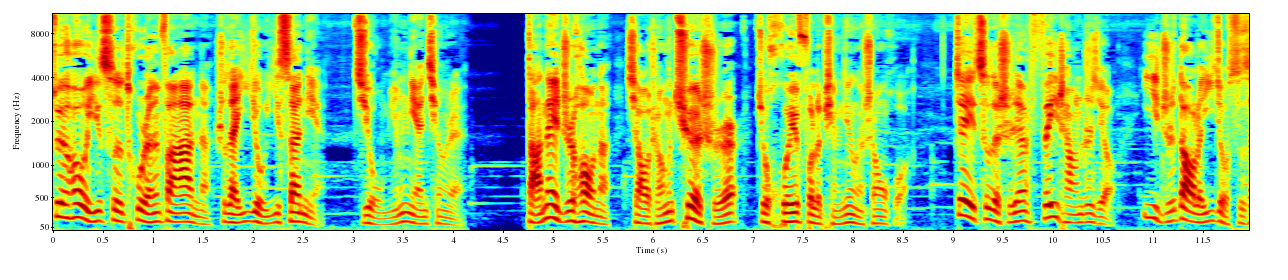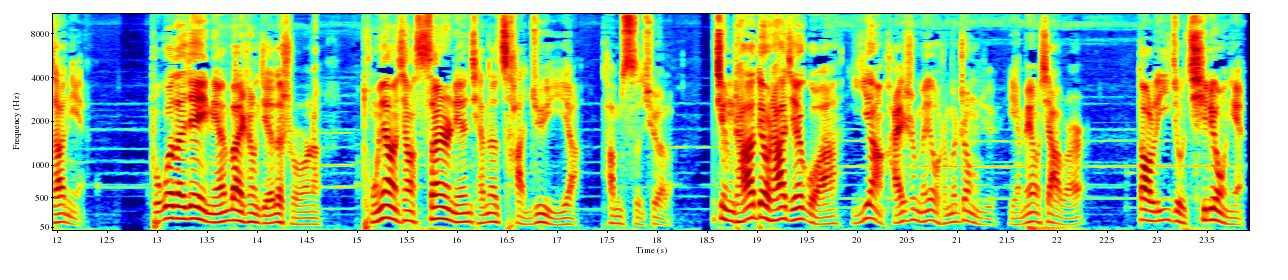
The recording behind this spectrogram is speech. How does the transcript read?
最后一次突人犯案呢是在1913年，九名年轻人。打那之后呢，小城确实就恢复了平静的生活。这次的时间非常之久，一直到了1943年。不过在这一年万圣节的时候呢，同样像三十年前的惨剧一样，他们死去了。警察调查结果啊，一样还是没有什么证据，也没有下文。到了一九七六年，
